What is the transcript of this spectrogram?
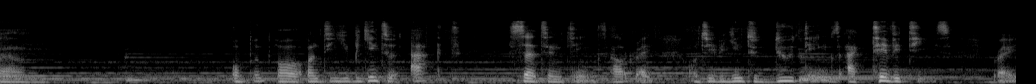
um, or, or until you begin to act certain things outright, until you begin to do things, activities, right,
